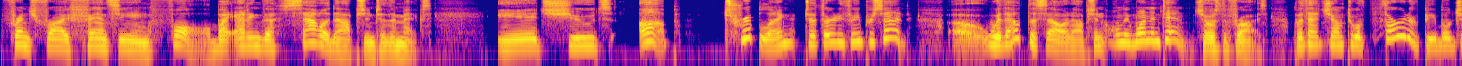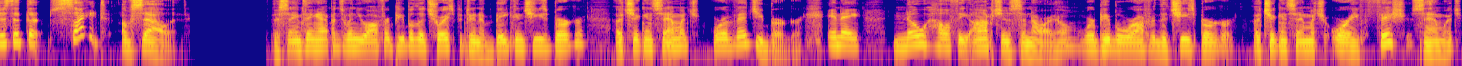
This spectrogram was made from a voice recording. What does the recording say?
French fry fancying fall by adding the salad option to the mix? It shoots up, tripling to 33%. Uh, without the salad option, only 1 in 10 chose the fries, but that jumped to a third of people just at the sight of salad. The same thing happens when you offer people the choice between a bacon cheeseburger, a chicken sandwich, or a veggie burger. In a no healthy option scenario, where people were offered the cheeseburger, a chicken sandwich, or a fish sandwich,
